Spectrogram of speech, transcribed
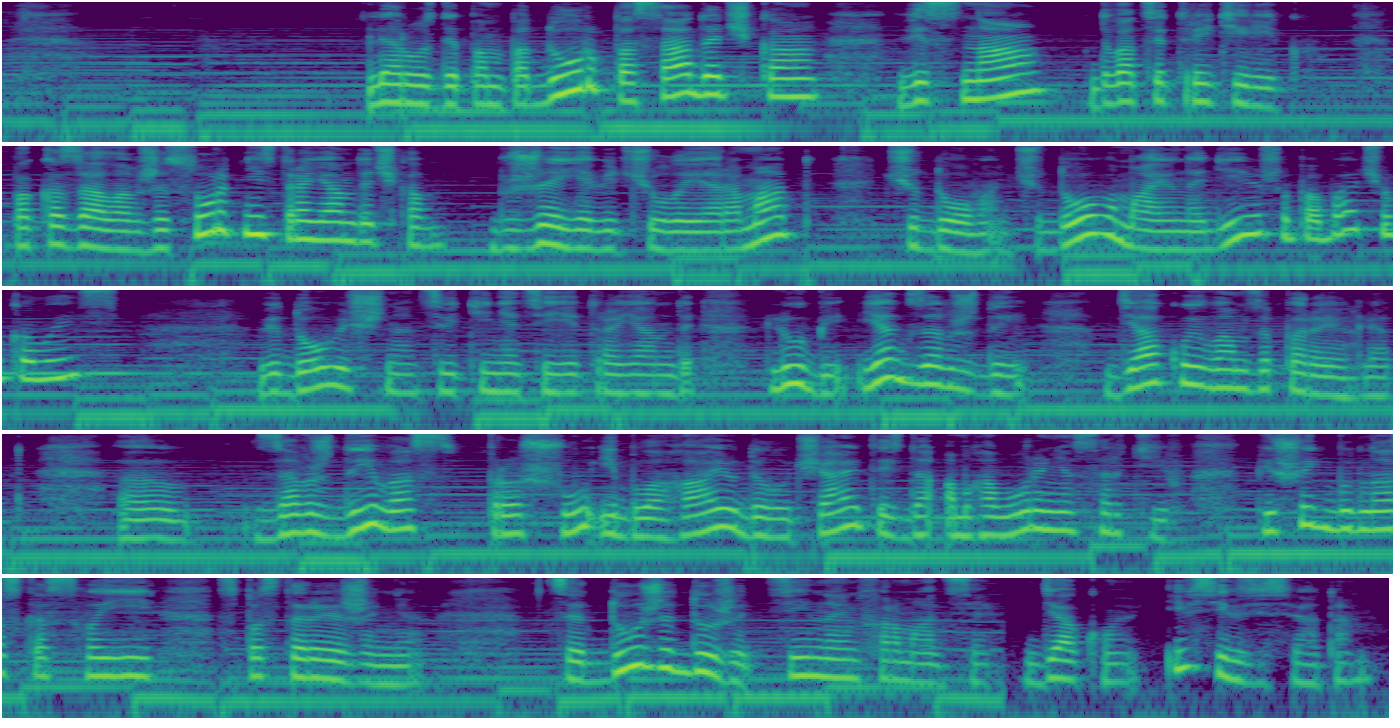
для Роз де Помпадур, посадочка, весна, 23 рік. Показала вже сортність трояндочка, вже я відчула її аромат. Чудово, чудово, маю надію, що побачу колись. Відовищне цвітіння цієї троянди. Любі, як завжди, дякую вам за перегляд. Завжди вас прошу і благаю, долучайтесь до обговорення сортів. Пишіть, будь ласка, свої спостереження. Це дуже-дуже цінна інформація. Дякую і всіх зі святом!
